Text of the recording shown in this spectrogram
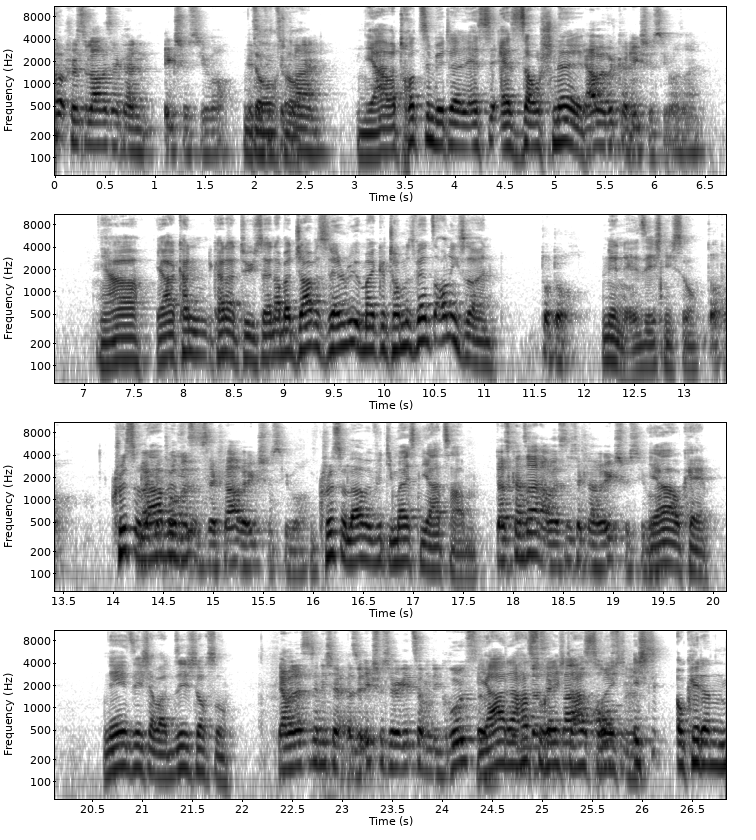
aber Chris Olave ist ja kein X-Receiver. Er Ist Doch, viel zu doch. klein. Ja, aber trotzdem wird er, er ist, er ist sauschnell. Ja, aber er wird kein X-Receiver sein. Ja, ja, kann, kann natürlich sein. Aber Jarvis Landry und Michael Thomas werden es auch nicht sein. Doch, doch. Nee, nee, sehe ich nicht so. Doch, doch. Chris Michael Olave, Thomas ist der klare X-Receiver. Chris Olave wird die meisten Yards haben. Das kann sein, aber er ist nicht der klare X-Receiver. Ja, okay. Nee, sehe ich aber, sehe ich doch so. Ja, aber das ist ja nicht der. Also X-Receiver geht es ja um die Größe. Ja, da Und hast du recht, da hast du recht. Ich, okay, dann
